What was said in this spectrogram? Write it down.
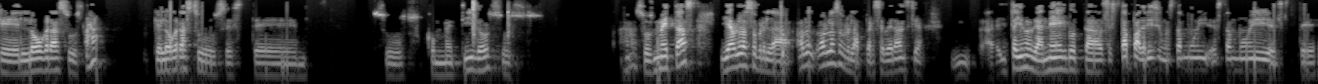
que logra sus, ah, que logra sus, este, sus cometidos, sus, sus metas, y habla sobre la, habla, sobre la perseverancia. Está lleno de anécdotas, está padrísimo, está muy, está muy, este,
